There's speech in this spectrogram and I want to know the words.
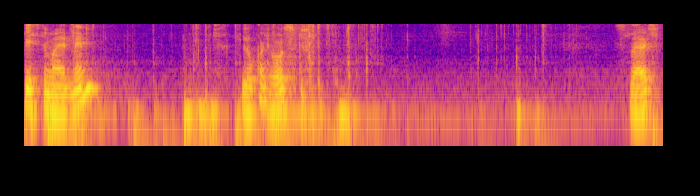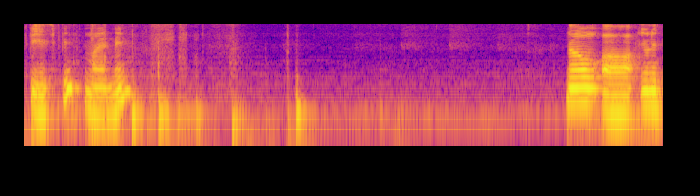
phpMyAdmin localhost slash phpMyAdmin now uh, you need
